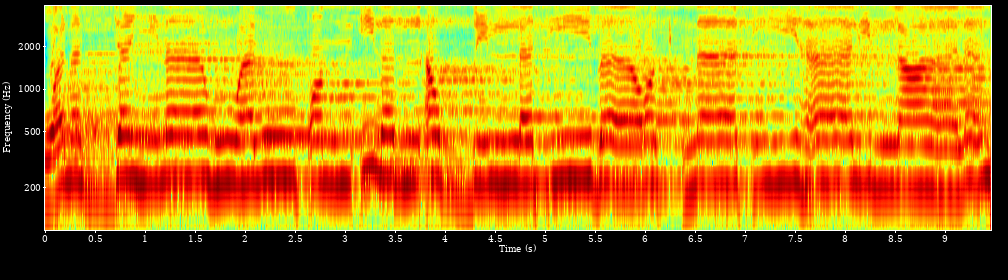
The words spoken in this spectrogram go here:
ونجيناه ولوطا إلى الأرض التي باركنا فيها للعالمين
